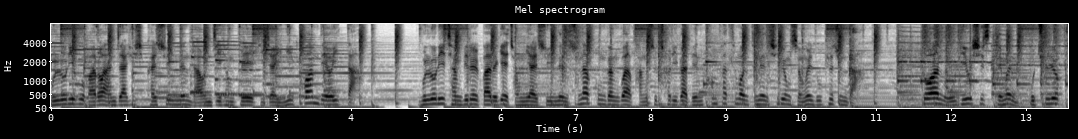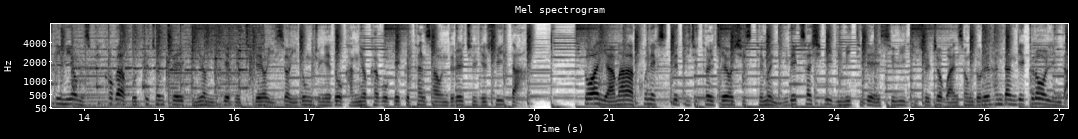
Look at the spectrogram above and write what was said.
물놀이 후 바로 앉아 휴식할 수 있는 라운지 형태의 디자인이 포함되어 있다. 물놀이 장비를 빠르게 정리할 수 있는 수납 공간과 방수 처리가 된 컴파트먼트는 실용성을 높여준다. 또한 오디오 시스템은 고출력 프리미엄 스피커가 보트 전체에 균형 있게 배치되어 있어 이동 중에도 강력하고 깨끗한 사운드를 즐길 수 있다. 또한 야마하 코넥스트 디지털 제어 시스템은 242 리미티드 SUV 기술적 완성도를 한 단계 끌어올린다.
